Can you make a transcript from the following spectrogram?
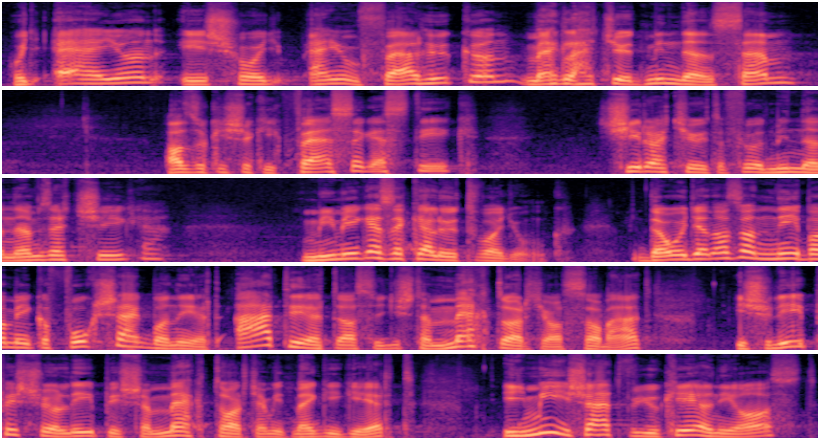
Hogy eljön, és hogy eljön felhőkön, meglátja őt minden szem, azok is, akik felszegezték, siratja őt a föld minden nemzetsége, mi még ezek előtt vagyunk. De ugyan az a nép, amelyik a fogságban élt, átélte azt, hogy Isten megtartja a szavát, és lépésről lépésre megtartja, amit megígért, így mi is át fogjuk élni azt,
